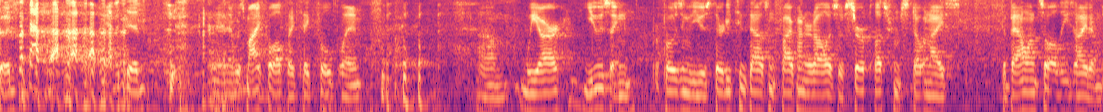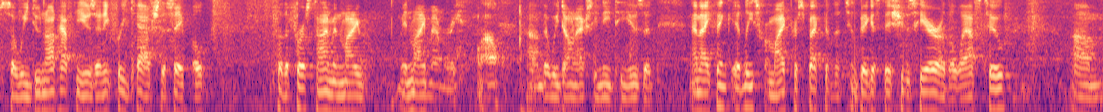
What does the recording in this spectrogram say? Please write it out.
could. And it did. And it was my fault. I take full blame. Um, We are using, proposing to use $32,500 of surplus from snow and ice to balance all these items, so we do not have to use any free cash this April for the first time in my, in my memory. Wow. um, that we don't actually need to use it. And I think, at least from my perspective, the two biggest issues here are the last two. Um,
